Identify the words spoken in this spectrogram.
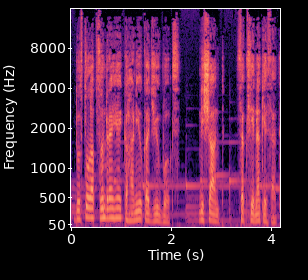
दोस्तों, आप सुन रहे हैं कहानियों का जीव बॉक्स निशांत सक्सेना के साथ।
